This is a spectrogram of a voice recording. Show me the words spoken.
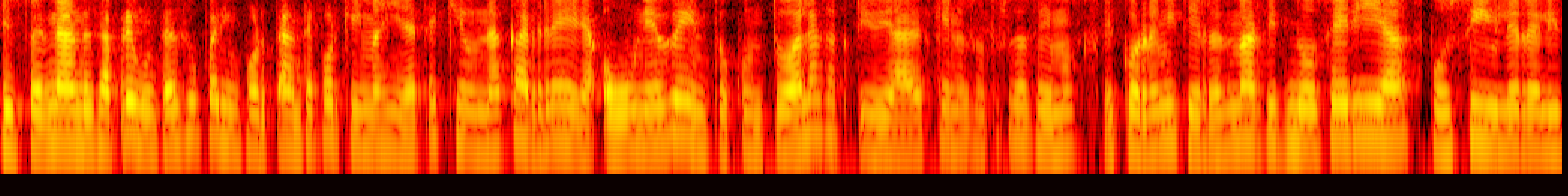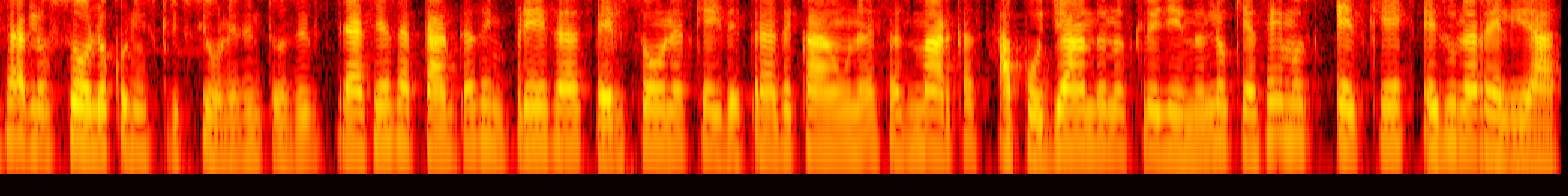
Luis Fernando, esa pregunta es súper importante porque imagínate que una carrera o un evento con todas las actividades que nosotros hacemos de Corre Mi Tierra Smartfit no sería posible realizarlo solo con inscripciones. Entonces, gracias a tantas empresas, personas que hay detrás de cada una de estas marcas, apoyándonos, creyendo en lo que hacemos, es que es una realidad.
